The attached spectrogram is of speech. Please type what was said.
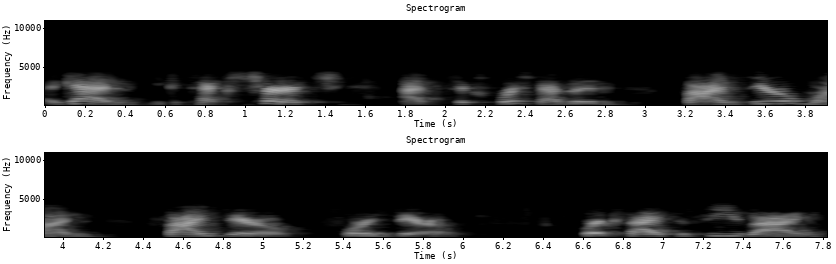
Again, you can text church at 647 501 5040. We're excited to see you guys.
